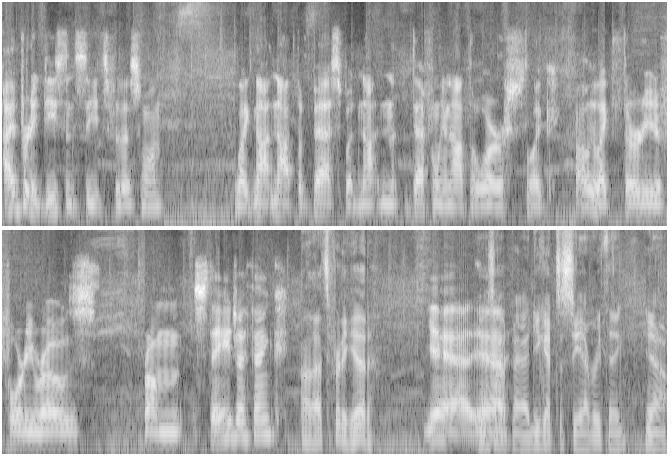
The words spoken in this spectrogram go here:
I had pretty decent seats for this one like not not the best, but not n- definitely not the worst. Like probably like thirty to forty rows from stage, I think. Oh, that's pretty good. Yeah, That's yeah, not bad. You get to see everything. Yeah.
